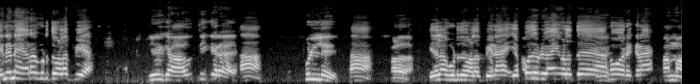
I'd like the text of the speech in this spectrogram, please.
என்னென்ன இற கொடுத்து வளர்ப்பிய? இதுக்கு அவுத்திக்கிற புல்லு. இதெல்லாம் கொடுத்து வளர்ப்பீனா எப்போது இப்படி வாங்கி வளர்த்து அனுபவம் இருக்கிறேன் ஆமா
